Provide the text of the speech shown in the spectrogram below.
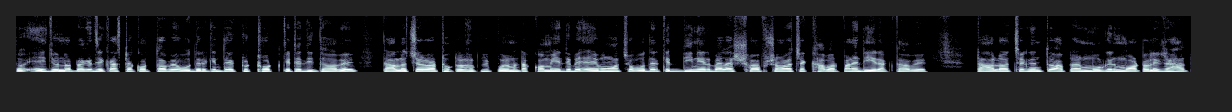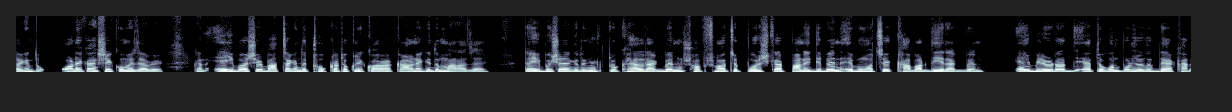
তো এই জন্য আপনাকে যে কাজটা করতে হবে, ওদের কিন্তু একটু ঠোঁট কেটে দিতে হবে। তাহলে হচ্ছে ওরা ঠোকরাঠুকরির পরিমাণটা কমিয়ে দিবে এবং হচ্ছে ওদেরকে দিনের বেলায় সব সময় হচ্ছে খাবার পানি দিয়ে রাখতে হবে। তাহলে হচ্ছে কিন্তু আপনার মুরগির মর্টালিটির হারটা কিন্তু অনেকাংশেই কমে যাবে। কারণ এই বয়সের বাচ্চা কিন্তু ঠোকরাঠুকরি করার কারণে কিন্তু মারা যায়। তো এই বিষয়টা কিন্তু একটু খেয়াল রাখবেন। সবসময় হচ্ছে পরিষ্কার পানি দিবেন এবং হচ্ছে খাবার দিয়ে রাখবেন। এই ভিডিওটা এতক্ষণ পর্যন্ত দেখার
